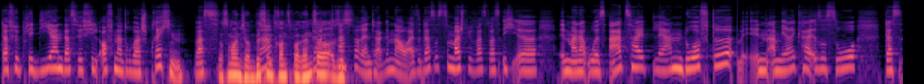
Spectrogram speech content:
dafür plädieren, dass wir viel offener darüber sprechen. Was, das meine ich, ein bisschen ne? transparenter. Ja, also transparenter, genau. Also das ist zum Beispiel was, was ich äh, in meiner USA-Zeit lernen durfte. In Amerika ist es so, dass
